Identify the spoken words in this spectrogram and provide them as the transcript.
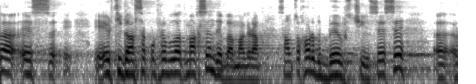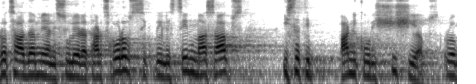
და ეს ერთი განსაკუთრებულად მახსენდება, მაგრამ სამწუხაროდ ბევრს ჭირს ესე, როცა ადამიანი სულიერად არ ცხოვრობს სიკვდილის წინ, მას აქვს ისეთი პანიკური შიში აქვს, რომ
